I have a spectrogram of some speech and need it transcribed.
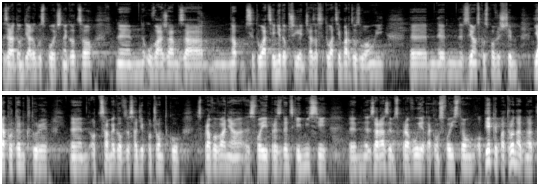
z Radą Dialogu Społecznego, co uważam za no, sytuację nie do przyjęcia, za sytuację bardzo złą i w związku z powyższym, jako ten, który od samego w zasadzie początku sprawowania swojej prezydenckiej misji em, zarazem sprawuje taką swoistą opiekę, patronat nad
